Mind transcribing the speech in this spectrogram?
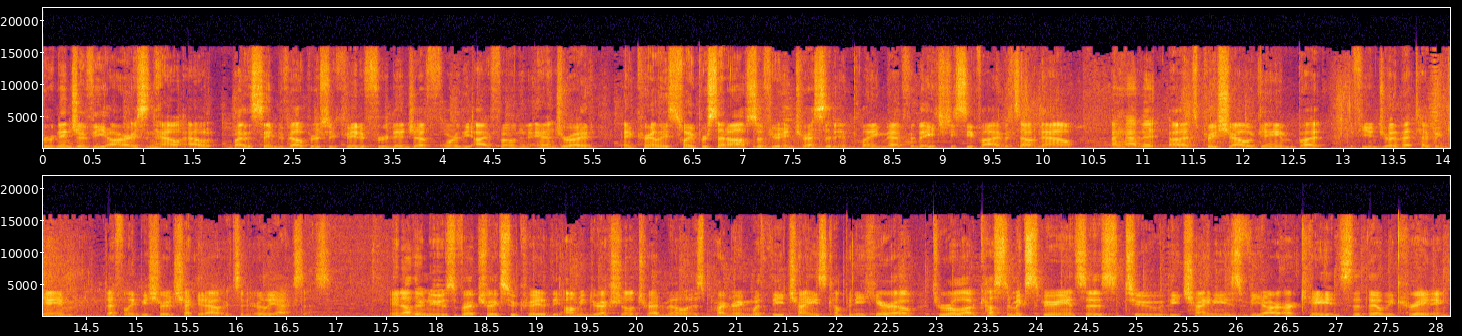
Fruit Ninja VR is now out by the same developers who created Fruit Ninja for the iPhone and Android, and currently it's 20% off, so if you're interested in playing that for the HTC Vive, it's out now. I have it, uh, it's a pretty shallow game, but if you enjoy that type of game, definitely be sure to check it out, it's in early access. In other news, Virtuix, who created the omnidirectional treadmill, is partnering with the Chinese company Hero to roll out custom experiences to the Chinese VR arcades that they'll be creating.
